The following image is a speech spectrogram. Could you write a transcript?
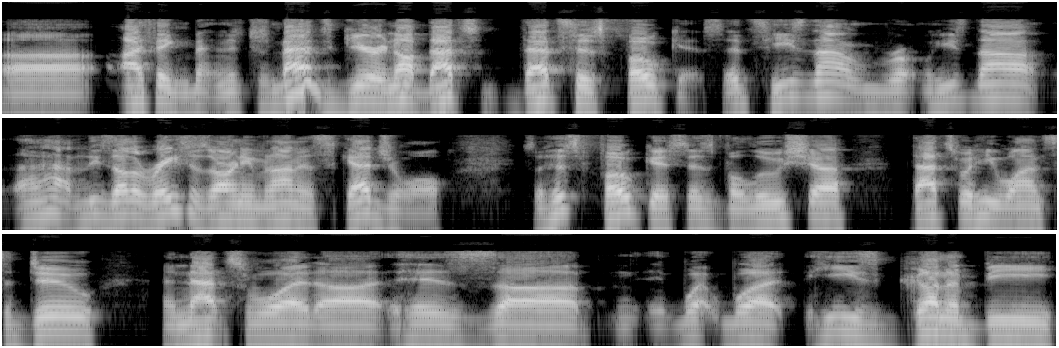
uh, I think because Matt's gearing up. That's that's his focus. It's he's not he's not these other races aren't even on his schedule. So his focus is Volusia. That's what he wants to do, and that's what uh, his uh, what what he's gonna be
